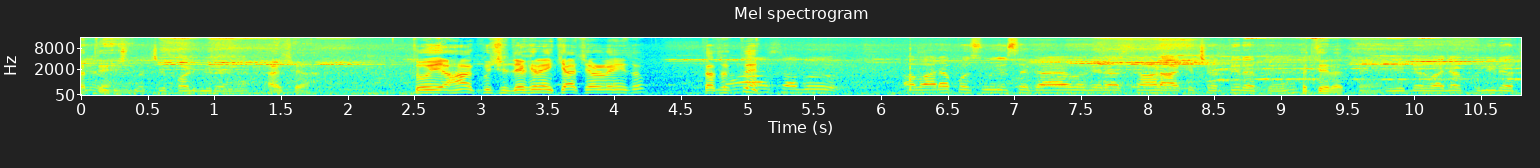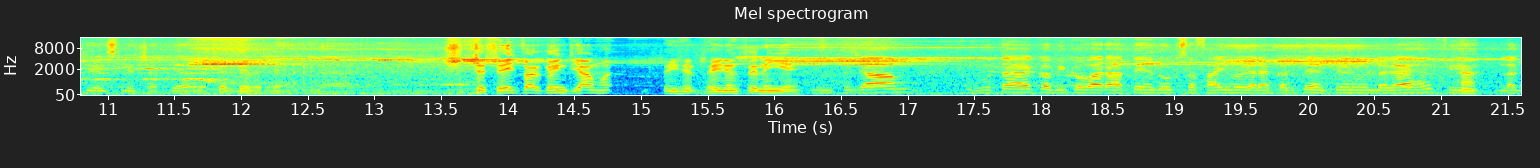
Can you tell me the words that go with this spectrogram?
आते हैं। बच्चे पढ़ भी रहे हैं। अच्छा। तो यहाँ कुछ देख रहे हैं क्या चल रहे हैं सब? बता सकते हैं? सब आवारा पशु जैसे गाय वगैरह साढ़ आके चढ़ते रहते हैं। चढ़ते रहते हैं। ये दरवाज़ा खुली रहती है इसलिए चढ़ते चढ़ते रहते हैं। तो शहीद पार्क का इंतज़ाम सही सही ढंग से नहीं है? इंतज़ाम होता है कभी कभार आते हैं लोग सफ़ाई वगैरह करते हैं पेड़ लगाए हैं फिर हाँ। लग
